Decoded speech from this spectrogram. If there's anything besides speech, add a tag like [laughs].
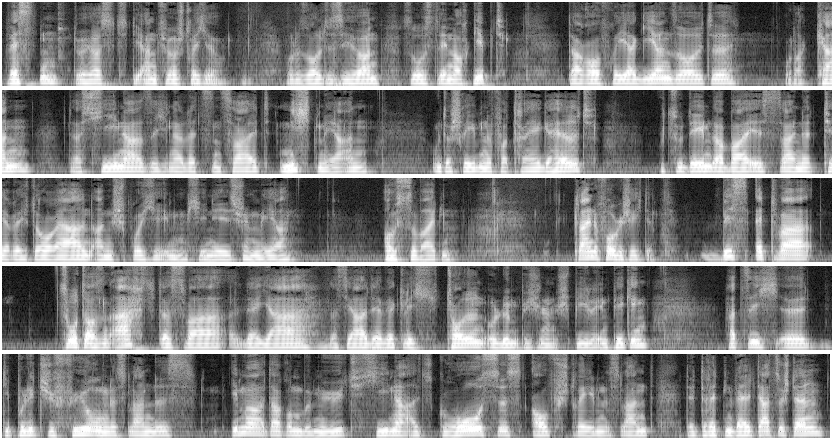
Westen, du hörst die Anführungsstriche oder solltest sie hören, so es den noch gibt, darauf reagieren sollte oder kann, dass China sich in der letzten Zeit nicht mehr an unterschriebene Verträge hält und zudem dabei ist, seine territorialen Ansprüche im chinesischen Meer auszuweiten. Kleine Vorgeschichte. Bis etwa 2008, das war der Jahr, das Jahr der wirklich tollen Olympischen Spiele in Peking, hat sich äh, die politische Führung des Landes immer darum bemüht, China als großes, aufstrebendes Land der dritten Welt darzustellen,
